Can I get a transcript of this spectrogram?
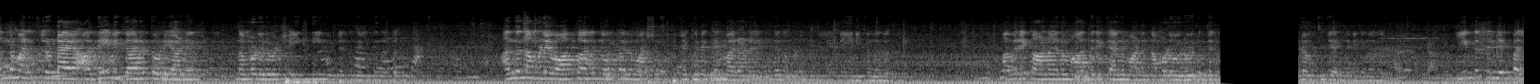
അന്ന് മനസ്സിലുണ്ടായ അതേ വികാരത്തോടെയാണ് നമ്മൾ ഒരുപക്ഷെ ഇന്ത്യയും മുന്നിൽ നിൽക്കുന്നത്. അന്ന് നമ്മളെ വാക്കാലും നോക്കാലും ആശ്വസിപ്പിച്ച കുരുക്കന്മാരാണ് ഇന്ന് നമ്മുടെ മുന്നിലിരിക്കുന്നത് അവരെ കാണാനും ആദരിക്കാനുമാണ് നമ്മൾ ഓരോരുത്തരും ഒത്തുചേർന്നിരിക്കുന്നത്. ജീവിതത്തിന്റെ പല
